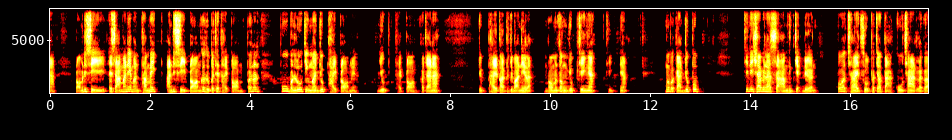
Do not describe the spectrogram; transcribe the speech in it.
นะปลอมอันที่สี่ไอ้สามอันนี้มันทำให้อันที่สี่ปลอมก็คือประเทศไทยปลอม เพราะฉะนั้นผู้บรรลุจึงมายุบไทยปลอมเนี่ย ยุบไทยปลอมเข้าใจนะ ยุบไทยปัจจุบันนี่แหละเพราะมันต้องยุบทิ้งไงทิ้งเนี่ยเมื่อประกาศยุบปุ๊บที่นี่ใช้เวลาสามถึงเจ็ดเดือน เพราะว่าใช้สูตรพระเจ้าตากกู้ชาติแล้วก็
